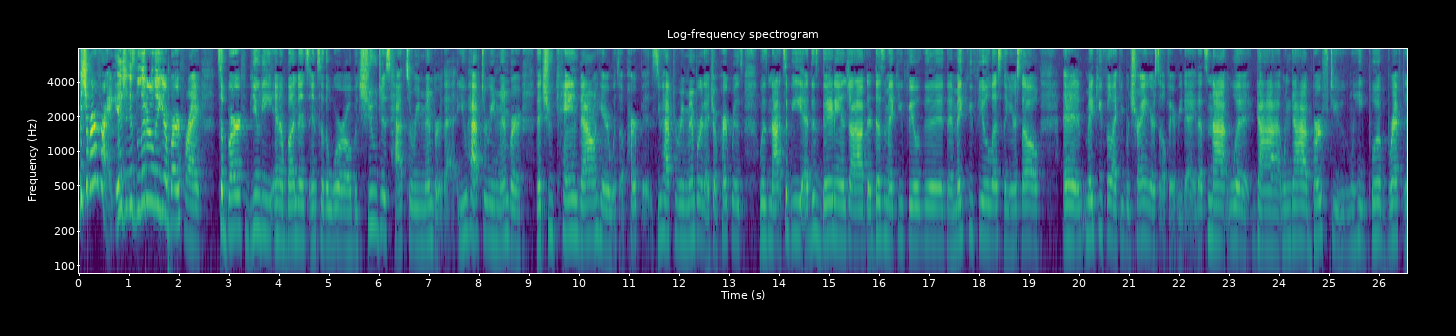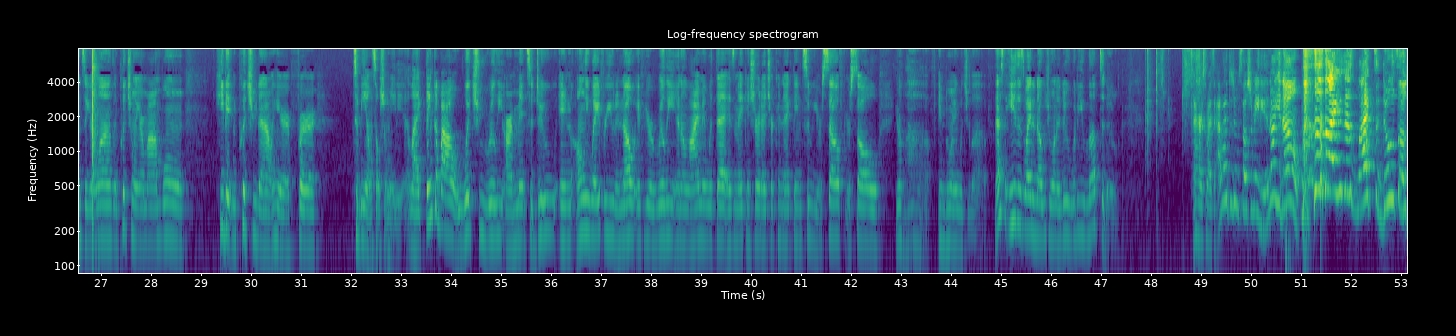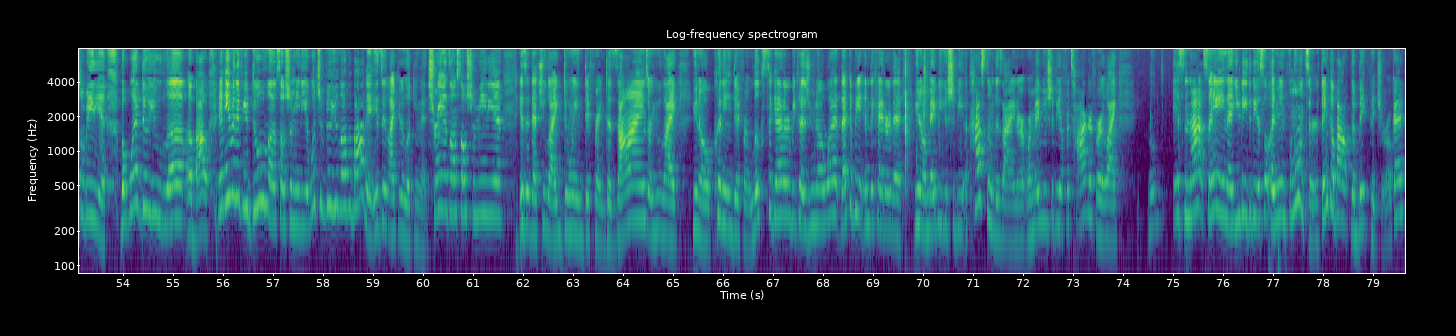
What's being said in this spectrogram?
it's your birthright. It's, it's literally your birthright to birth beauty and abundance into the world, but you just have to remember that. You have to remember that you came down here with a purpose. You have to remember that your purpose was not to be at this dead end job that doesn't make you feel good, that make you feel less than yourself and make you feel like you're betraying yourself every day. That's not what God, when God birthed you, when He put breath into your lungs and put you in your mom womb, He didn't put you down here for to be on social media. Like think about what you really are meant to do and the only way for you to know if you're really in alignment with that is making sure that you're connecting to yourself, your soul, your love and doing what you love. That's the easiest way to know what you want to do. What do you love to do? I heard somebody say, I like to do social media. No, you don't. like you just like to do social media. But what do you love about and even if you do love social media, what you do you love about it? Is it like you're looking at trends on social media? Is it that you like doing different designs or you like, you know, putting different looks together? Because you know what? That could be an indicator that, you know, maybe you should be a costume designer or maybe you should be a photographer. Like it's not saying that you need to be a, an influencer. Think about the big picture, okay?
